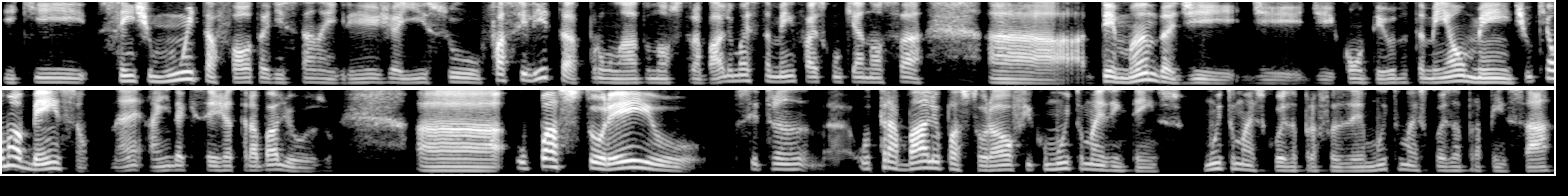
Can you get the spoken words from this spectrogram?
e que sente muita falta de estar na igreja, e isso facilita, por um lado, o nosso trabalho, mas também faz com que a nossa a demanda de, de, de conteúdo também aumente, o que é uma bênção, né? Ainda que seja trabalhoso. Ah, o pastoreio se trans... o trabalho pastoral ficou muito mais intenso, muito mais coisa para fazer, muito mais coisa para pensar.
